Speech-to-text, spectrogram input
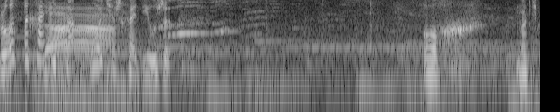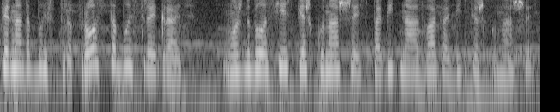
Просто ходи, Да. как хочешь, ходи уже. Ох. Ну, теперь надо быстро, просто быстро играть. Можно было съесть пешку на 6, побить на 2, побить пешку на 6.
